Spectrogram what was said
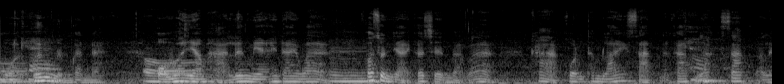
ผมค่ะเพิ่งเหมือนกันนะอ๋อผมพยายามหาเรื่องเนี้ยให้ได้ว่าอืมเพราะส่วนใหญ่ก็เชิญแบบว่าฆ่าคนทำร้ายสัตว์นะครับค่ะลักทรัพย์อะไร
